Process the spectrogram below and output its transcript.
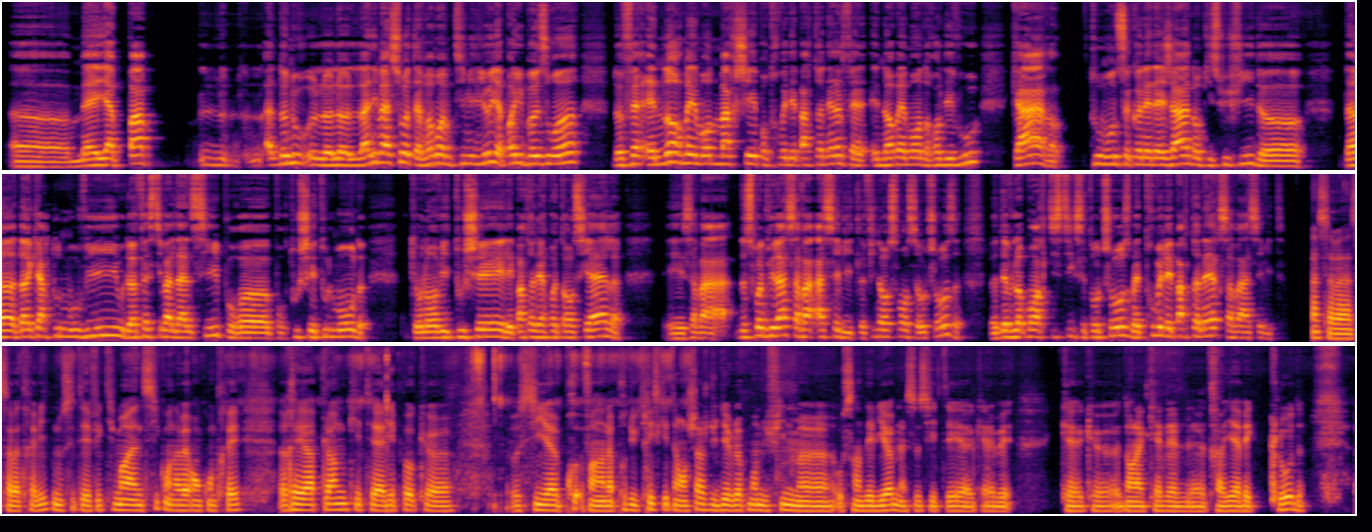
mais il n'y a pas de nous, l'animation était vraiment un petit milieu. Il n'y a pas eu besoin de faire énormément de marchés pour trouver des partenaires, de faire énormément de rendez-vous, car tout le monde se connaît déjà, donc il suffit de d'un cartoon movie ou d'un festival d'Annecy pour euh, pour toucher tout le monde qui on a envie de toucher, les partenaires potentiels. Et ça va, de ce point de vue-là, ça va assez vite. Le financement, c'est autre chose. Le développement artistique, c'est autre chose. Mais trouver les partenaires, ça va assez vite. Ah, ça va, ça va très vite. Nous, c'était effectivement à Annecy qu'on avait rencontré Réa Planck, qui était à l'époque euh, aussi, euh, enfin, la productrice qui était en charge du développement du film au sein d'Helium, la société qu'elle avait que, dans laquelle elle travaillait avec Claude.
